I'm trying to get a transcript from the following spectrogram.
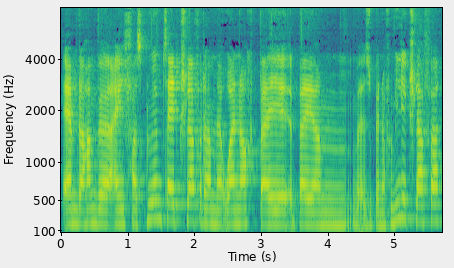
ähm, da haben wir eigentlich fast nur im Zelt geschlafen. Da haben wir eine Nacht bei, bei, ähm, also bei einer Familie geschlafen.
